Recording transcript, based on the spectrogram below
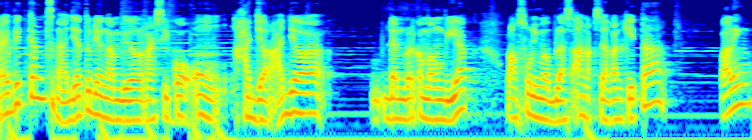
Rabbit kan sengaja tuh dia ngambil resiko, oh, hajar aja dan berkembang biak langsung 15 anak. Sedangkan kita paling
